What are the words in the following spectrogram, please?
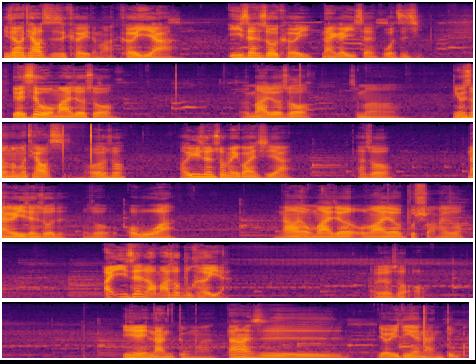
你这么挑食是可以的吗？可以啊。医生说可以。哪个医生？我自己。有一次我妈就说，我妈就说什么？你为什么那么挑食？我就说。哦，医生说没关系啊。他说哪个医生说的？我说哦我啊。然后我妈就我妈就不爽，她说啊医生老妈说不可以啊。我就说哦，医学难读吗？当然是有一定的难度啊。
